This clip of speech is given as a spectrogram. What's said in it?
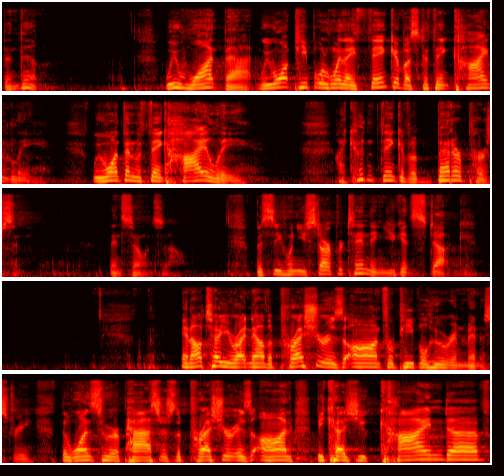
than them. We want that. We want people, when they think of us, to think kindly. We want them to think highly. I couldn't think of a better person than so and so. But see, when you start pretending, you get stuck. And I'll tell you right now, the pressure is on for people who are in ministry, the ones who are pastors. The pressure is on because you kind of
